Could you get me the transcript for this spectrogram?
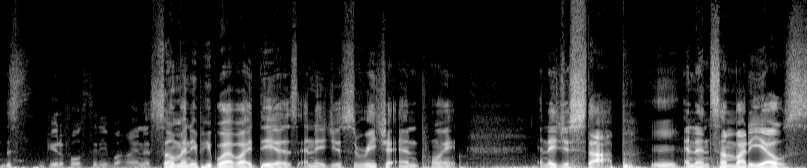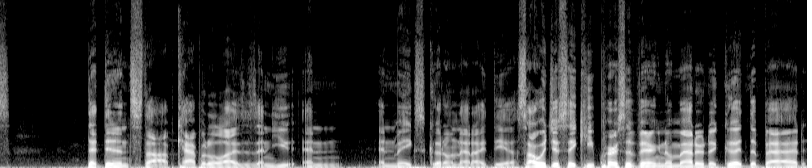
This beautiful city behind us. So many people have ideas and they just reach an end point and they just stop. Mm. And then somebody else that didn't stop capitalizes and you and and makes good on that idea. So I would just say keep persevering no matter the good, the bad,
